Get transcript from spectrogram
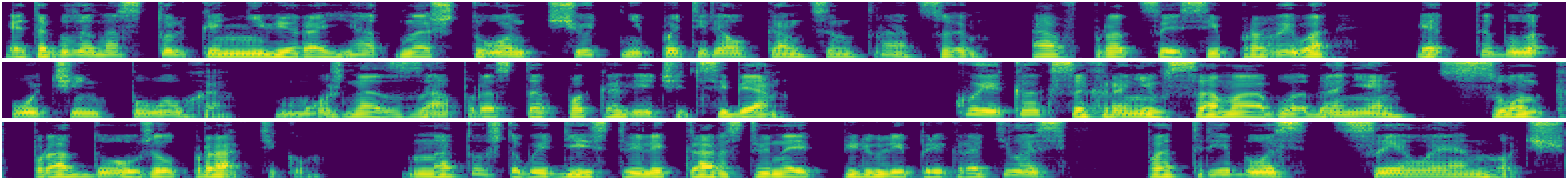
Это было настолько невероятно, что он чуть не потерял концентрацию, а в процессе прорыва это было очень плохо. Можно запросто покалечить себя. Кое-как сохранив самообладание, Сонг продолжил практику. На то, чтобы действие лекарственной пилюли прекратилось, потребовалась целая ночь.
